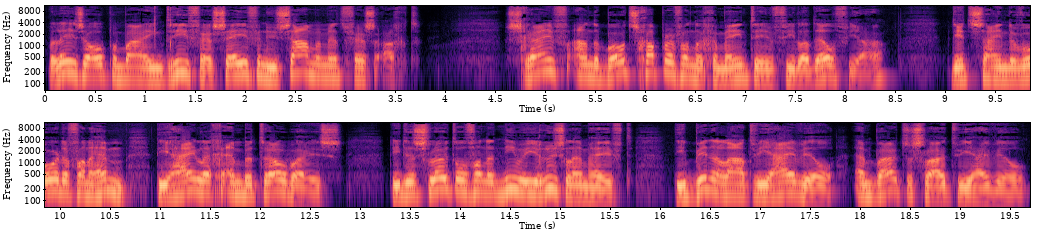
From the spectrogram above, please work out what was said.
We lezen Openbaring 3, vers 7 nu samen met vers 8. Schrijf aan de boodschapper van de gemeente in Philadelphia dit zijn de woorden van Hem die heilig en betrouwbaar is, die de sleutel van het nieuwe Jeruzalem heeft, die binnenlaat wie Hij wil en buitensluit wie Hij wil.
